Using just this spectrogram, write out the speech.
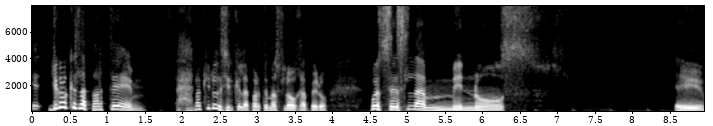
eh, yo creo que es la parte, ah, no quiero decir que la parte más floja, pero pues es la menos eh,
